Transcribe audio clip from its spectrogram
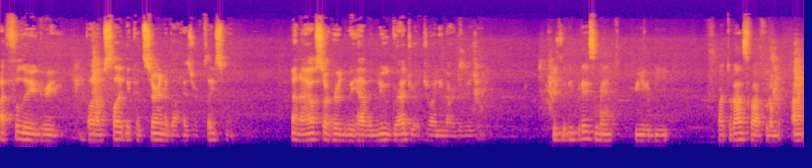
I fully agree, but I'm slightly concerned about his replacement. And I also heard we have a new graduate joining our division. His replacement will be a transfer from an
